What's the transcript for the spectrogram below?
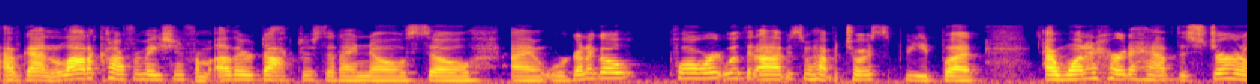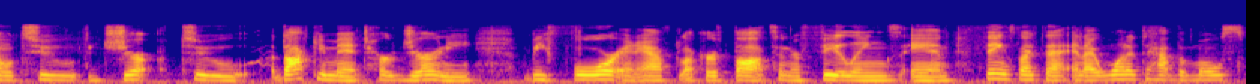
I've gotten a lot of confirmation from other doctors that I know. So I, we're gonna go forward with it. Obviously we have a choice to be but I wanted her to have this journal to to document her journey before and after like her thoughts and her feelings and things like that. And I wanted to have the most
